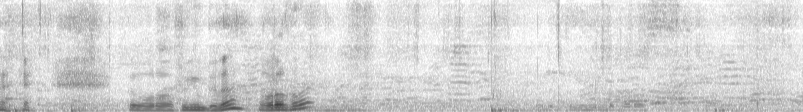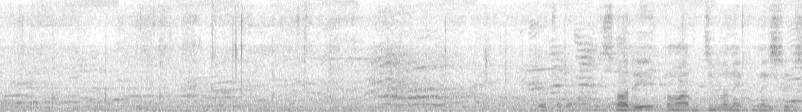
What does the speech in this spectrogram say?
তো বড় আছে কিন্তু না? বড় আছে না? সরি তোমার জীবন এখানে শেষ।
